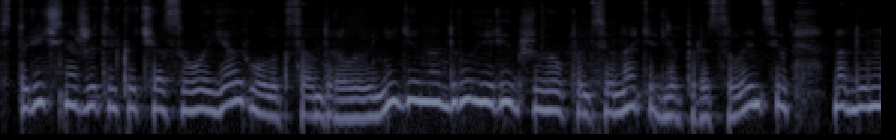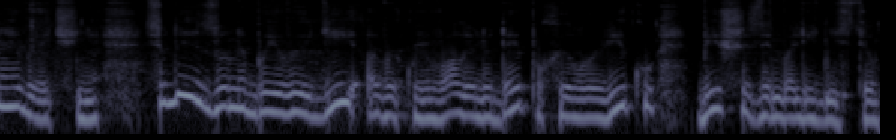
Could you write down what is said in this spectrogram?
Сторічна жителька Часового Яру Олександра Леонідівна другий рік живе у пансіонаті для переселенців на Дунаєвеччині. Сюди із зони бойових дій евакуювали людей похилого віку, більше з інвалідністю.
